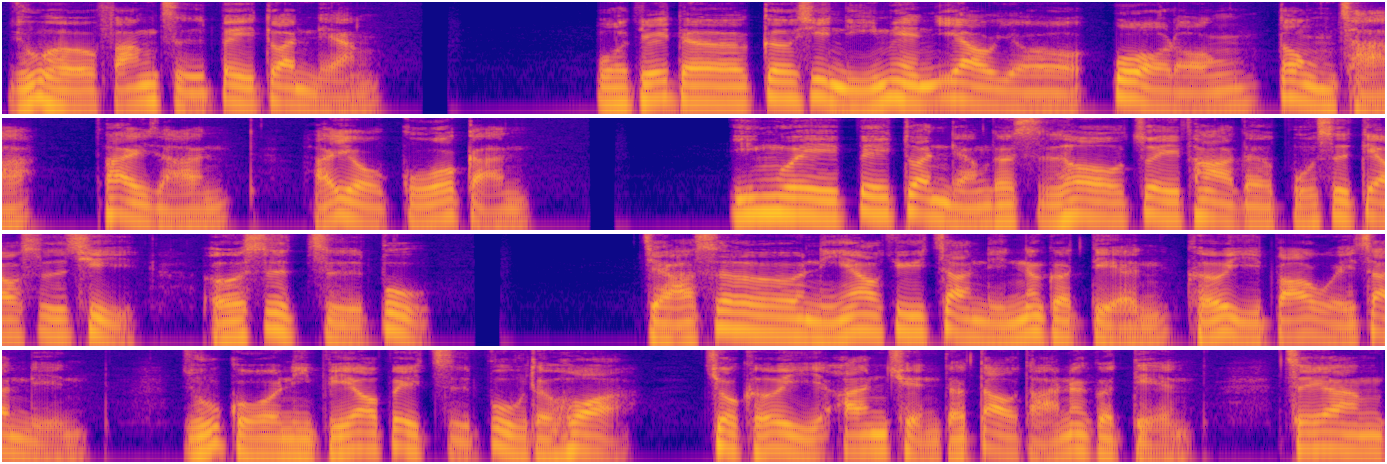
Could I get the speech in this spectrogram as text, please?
如何防止被断粮？我觉得个性里面要有卧龙、洞察、泰然。还有果敢，因为被断粮的时候，最怕的不是掉士气，而是止步。假设你要去占领那个点，可以包围占领。如果你不要被止步的话，就可以安全的到达那个点，这样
